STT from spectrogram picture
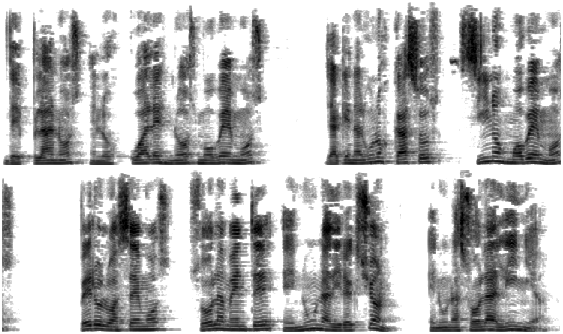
de planos en los cuales nos movemos, ya que en algunos casos sí nos movemos, pero lo hacemos solamente en una dirección, en una sola línea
